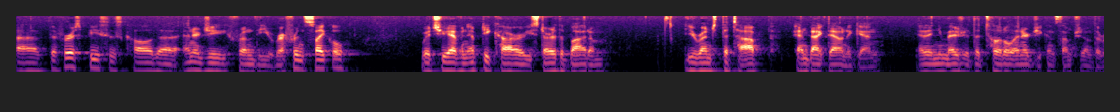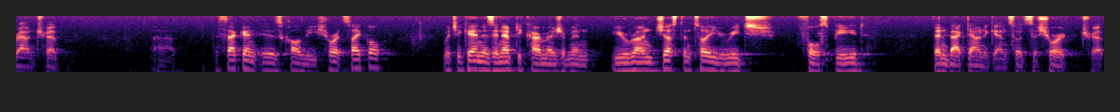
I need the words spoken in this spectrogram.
Uh, the first piece is called uh, energy from the reference cycle, which you have an empty car, you start at the bottom, you run to the top and back down again, and then you measure the total energy consumption of the round trip. Uh, the second is called the short cycle, which again is an empty car measurement. You run just until you reach full speed, then back down again, so it's a short trip.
